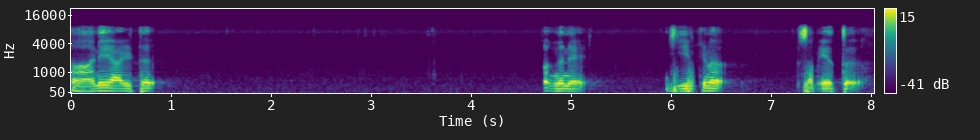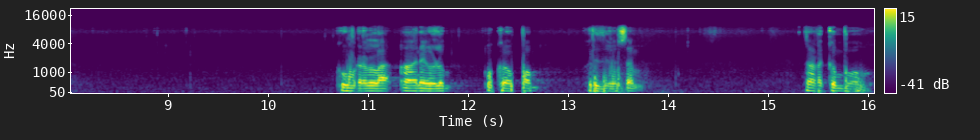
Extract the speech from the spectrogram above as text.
ആനയായിട്ട് അങ്ങനെ ജീവിക്കുന്ന സമയത്ത് കൂടുള്ള ആനകളും ഒക്കെ ഒപ്പം ഒരു ദിവസം നടക്കുമ്പോൾ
